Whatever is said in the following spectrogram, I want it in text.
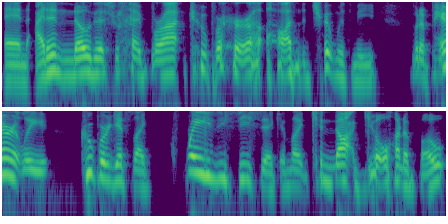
and I didn't know this when I brought Cooper on the trip with me, but apparently Cooper gets like crazy seasick and like cannot go on a boat.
